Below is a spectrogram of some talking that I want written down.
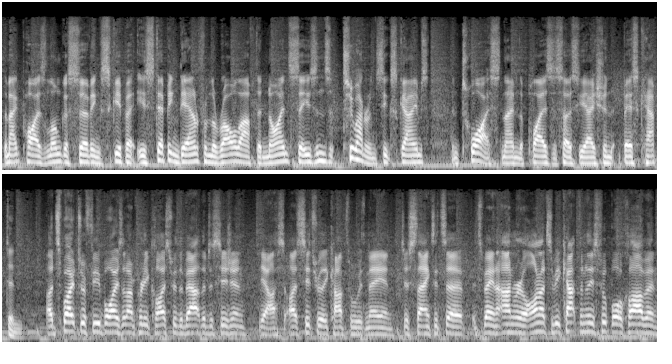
The Magpies' longest serving skipper is stepping down from the role after nine seasons, 206 games, and twice named the Players Association Best Captain. I spoke to a few boys that I'm pretty close with about the decision. Yeah, I, I sits really comfortable with me, and just thanks. It's a it's been an unreal honour to be captain of this football club, and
